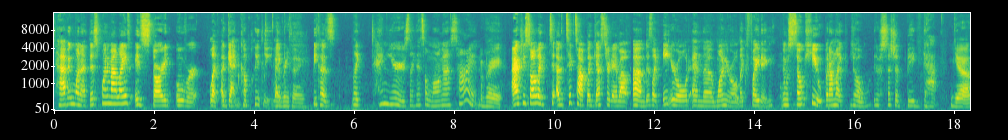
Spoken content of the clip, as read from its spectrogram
having one at this point in my life is starting over, like again, completely. Like, everything. because like 10 years, like that's a long ass time. Right. I actually saw like t- a TikTok like yesterday about um this like eight year old and the one year old like fighting. It was so cute, but I'm like, yo, there's such a big gap. Yeah.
